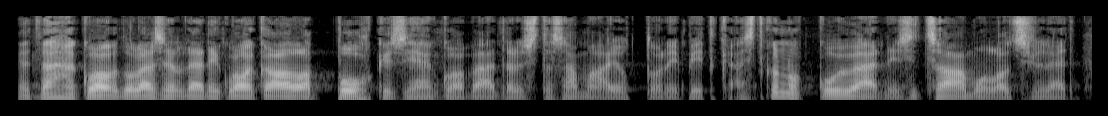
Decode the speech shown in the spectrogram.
Et vähän kun tulee silleen, niin kun alkaa olla puhki siihen, kun on vääntänyt sitä samaa juttua niin pitkään. Sitten kun nukkuu yön, niin sitten saamulla on silleen, että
